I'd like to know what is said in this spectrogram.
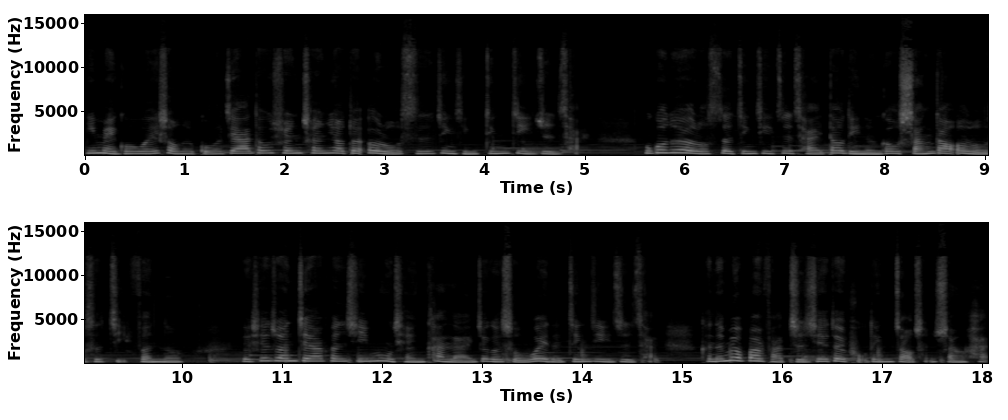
以美国为首的国家都宣称要对俄罗斯进行经济制裁，不过对俄罗斯的经济制裁到底能够伤到俄罗斯几分呢？有些专家分析，目前看来，这个所谓的经济制裁可能没有办法直接对普丁造成伤害，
